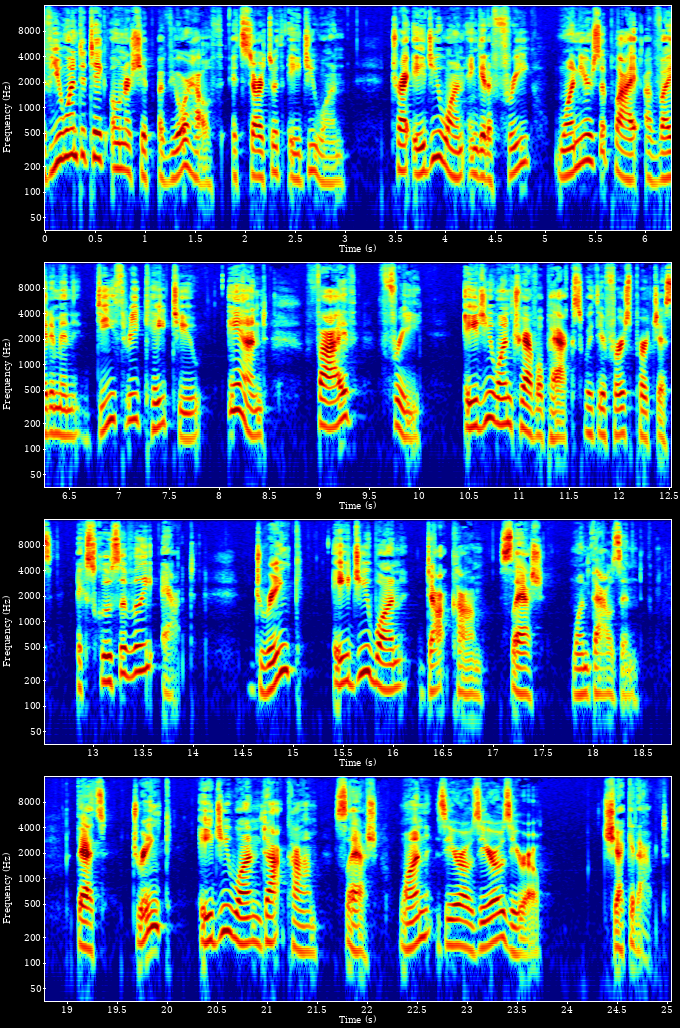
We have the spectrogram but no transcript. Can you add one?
If you want to take ownership of your health, it starts with AG1. Try AG1 and get a free one year supply of vitamin D3K2 and five free AG1 travel packs with your first purchase exclusively at drinkag1.com slash 1000. That's drinkag1.com slash 1000. Check it out.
